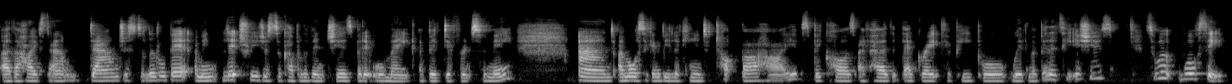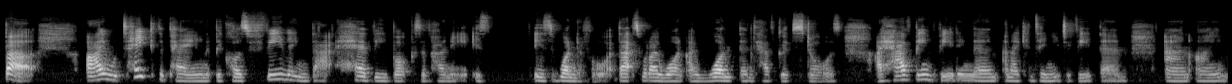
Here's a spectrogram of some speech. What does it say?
uh, the hive stand down just a little bit. I mean, literally just a couple of inches, but it will make a big difference for me. And I'm also going to be looking into top bar hives because I've heard that they're great for people with mobility issues. So we'll, we'll see. But I will take the pain because feeling that heavy box of honey is is wonderful. That's what I want. I want them to have good stores. I have been feeding them and I continue to feed them, and I'm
